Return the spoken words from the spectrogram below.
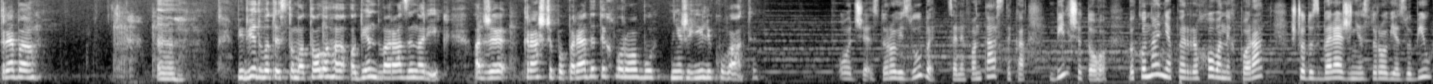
треба е, відвідувати стоматолога один-два рази на рік, адже краще попередити хворобу, ніж її лікувати. Отже, здорові зуби це не фантастика. Більше того, виконання перерахованих порад щодо збереження здоров'я зубів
